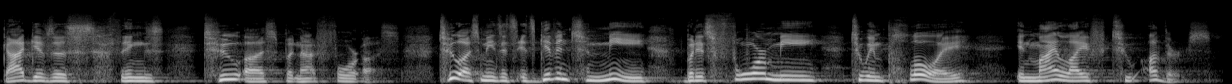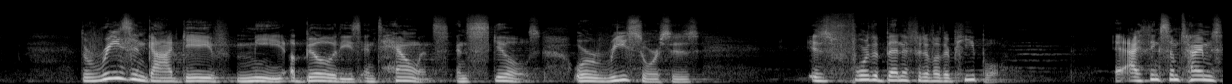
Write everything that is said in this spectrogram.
God gives us things to us, but not for us. To us means it's, it's given to me, but it's for me to employ in my life to others. The reason God gave me abilities and talents and skills or resources is for the benefit of other people. I think sometimes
